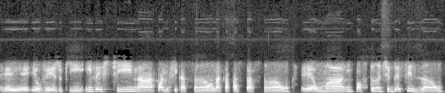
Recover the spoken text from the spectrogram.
É, eu vejo que investir na qualificação, na capacitação, é uma importante decisão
